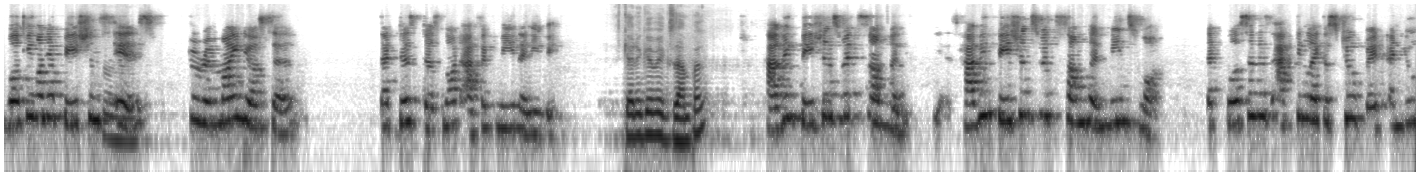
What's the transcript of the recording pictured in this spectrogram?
working on your patience Hmm. is to remind yourself that this does not affect me in any way. can you give an example Having patience with someone, yes, having patience with someone means what? That person is acting like a stupid and you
